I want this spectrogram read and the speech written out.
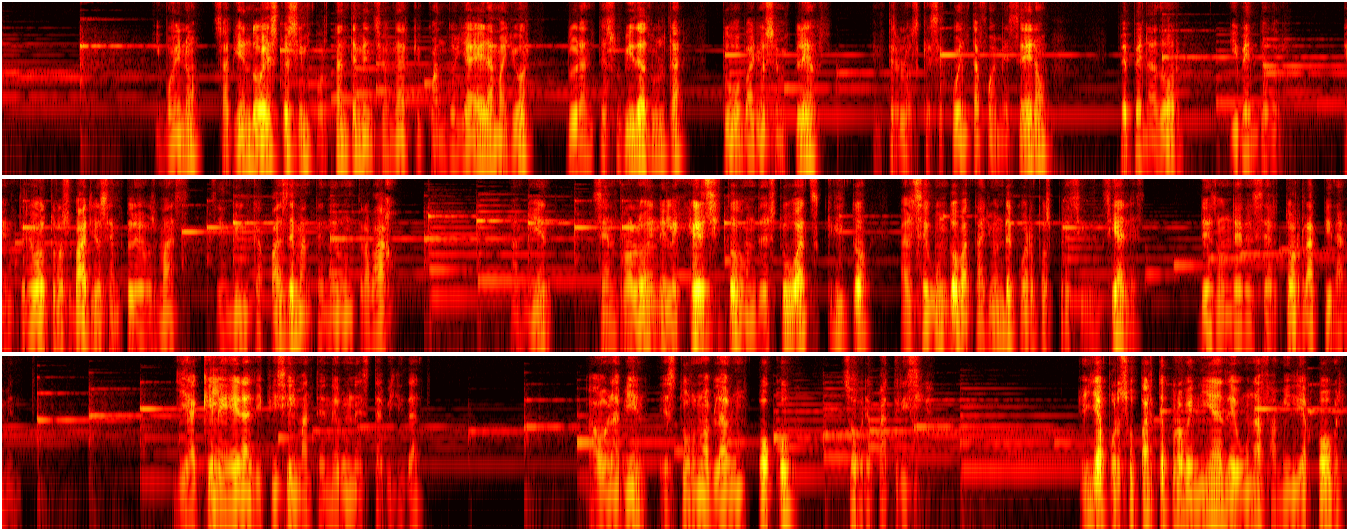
Y bueno, sabiendo esto es importante mencionar que cuando ya era mayor, durante su vida adulta, tuvo varios empleos, entre los que se cuenta fue mesero, pepenador y vendedor, entre otros varios empleos más, siendo incapaz de mantener un trabajo. También se enroló en el ejército donde estuvo adscrito al segundo batallón de cuerpos presidenciales, de donde desertó rápidamente, ya que le era difícil mantener una estabilidad. Ahora bien, es turno hablar un poco sobre Patricia. Ella por su parte provenía de una familia pobre,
